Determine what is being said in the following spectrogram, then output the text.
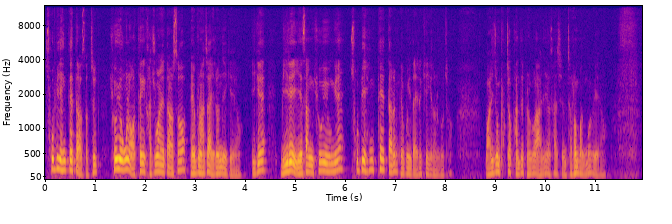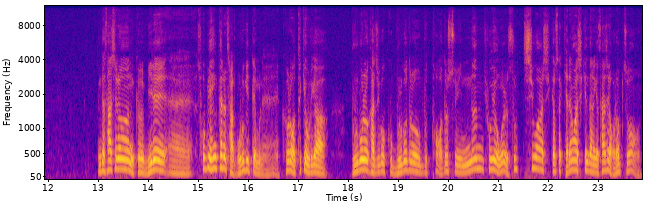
소비 행태에 따라서 즉 효용을 어떻게 가져가냐에 따라서 배분하자 이런 얘기예요. 이게 미래 예상 효용의 소비 행태에 따른 배분이다 이렇게 얘기하는 거죠. 말이 좀 복잡한데 별거 아니에요 사실은 저런 방법이에요. 근데 사실은 그 미래 에, 소비 행태를 잘 모르기 때문에 그걸 어떻게 우리가 물건을 가지고 그 물건으로부터 얻을 수 있는 효용을 수치화시켜서 계량화시킨다는 게 사실 어렵죠.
